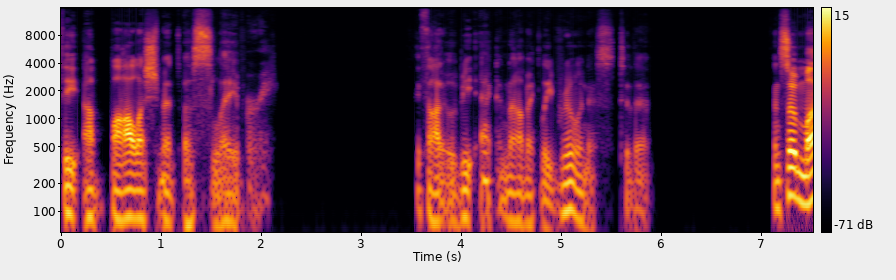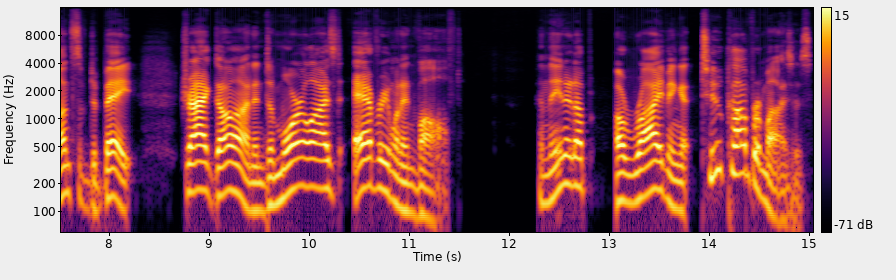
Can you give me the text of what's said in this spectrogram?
the abolishment of slavery. They thought it would be economically ruinous to them. And so months of debate dragged on and demoralized everyone involved. And they ended up arriving at two compromises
